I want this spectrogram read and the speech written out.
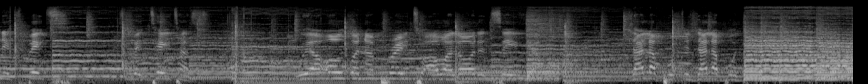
don't spectators. We are all gonna pray to our Lord and Savior. Dala bhuti, dala bhuti.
